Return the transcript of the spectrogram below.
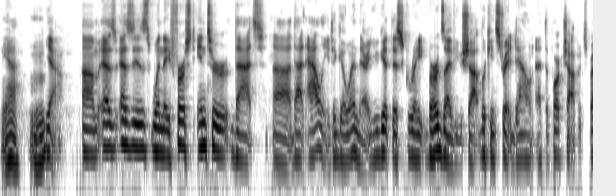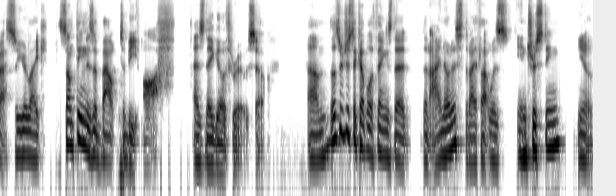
Yeah. Mhm. Yeah. Um, as as is when they first enter that uh, that alley to go in there, you get this great bird's eye view shot looking straight down at the Pork Chop Express. So you're like, something is about to be off as they go through. So um, those are just a couple of things that that I noticed that I thought was interesting. You know,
